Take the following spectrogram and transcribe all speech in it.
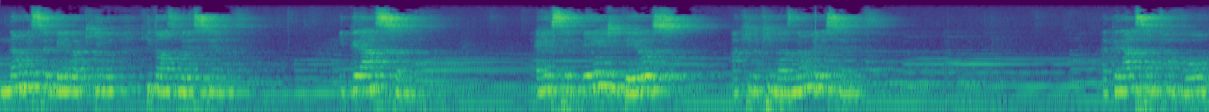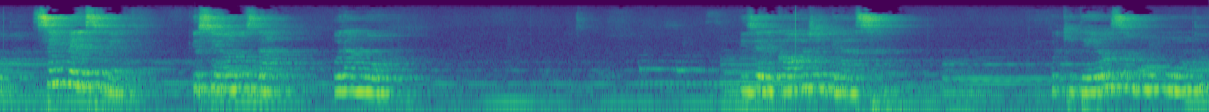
Não recebendo aquilo que nós merecemos. E graça é receber de Deus aquilo que nós não merecemos. A graça é um favor sem merecimento, que o Senhor nos dá por amor, misericórdia e graça. Porque Deus amou o mundo,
